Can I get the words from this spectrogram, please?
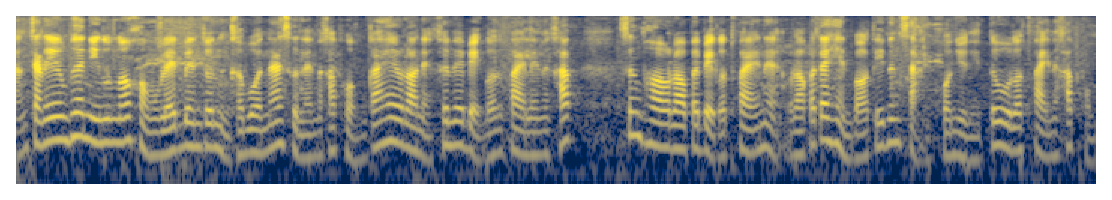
หลังจากที่เพื่อนๆยิงลูกน้องของเรดเบนจนถึงขบวนหน้าสุดแล้วนะครับผมก็ให้เราเนี่ยขึ้นไปเบรกรถไฟเลยนะครับซึ่งพอเราไปเบรกรถไฟเนี่ยเราก็จะเห็นบอสตี้ทั้งสามคนอยู่ในตู้รถไฟนะครับผม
